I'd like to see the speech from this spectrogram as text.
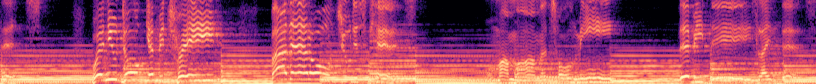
this when you don't get betrayed by that old Judas kiss. Well, my mama told me there'll be days like this.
